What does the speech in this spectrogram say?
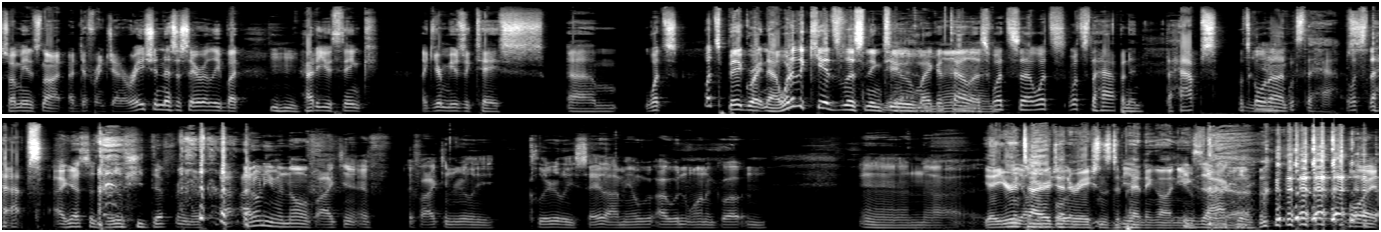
so I mean, it's not a different generation necessarily, but Mhm. how do you think, like your music tastes? Um, what's what's big right now? What are the kids listening to, Yeah, Micah? Tell us man. what's uh, what's what's the happening? The haps? What's going Yeah. on? What's the haps? What's the haps? I guess it's really different. If, I, I don't even know if I can if if I can really clearly say that. I mean, I w- I wouldn't want to go out and and uh, yeah, your entire the boat- generation's be- depending on you. for, Exactly. uh, Boy,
